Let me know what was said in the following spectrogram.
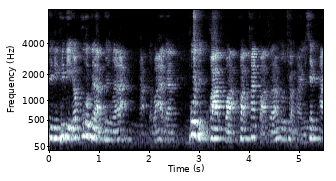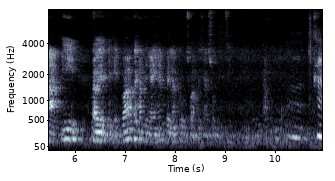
จริงๆพี่บีก็พูดไปแบบหนึ่งแล้วล่ะครับแต่ว่าอาจจะพูดถึงความหวังความคาดหวังต่อรัฐธรรมนูญฉบับใหม่หรือเส้นทางที่เราอยากจะเห็นว่าจะทำยังไงให้เป็นรัฐธรรมนูญฉบับประชาชนจริงๆครับ เอ่อค่ะ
